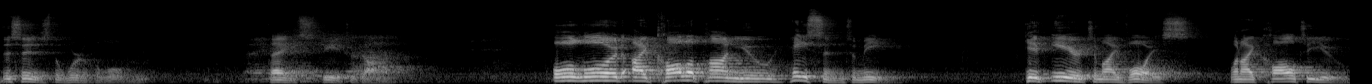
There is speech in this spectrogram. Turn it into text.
This is the word of the Lord. Thanks be to God. O Lord, I call upon you, hasten to me. Give ear to my voice when I call to you.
